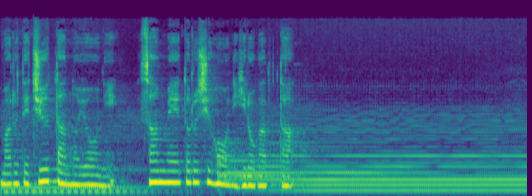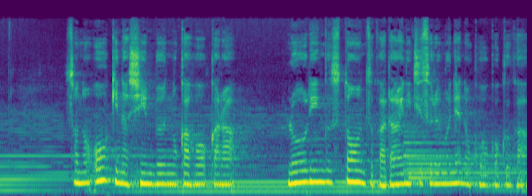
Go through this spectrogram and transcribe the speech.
まるで絨毯のように3メートル四方に広がった。その大きな新聞の下方からローリング・ストーンズが来日する旨の広告が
